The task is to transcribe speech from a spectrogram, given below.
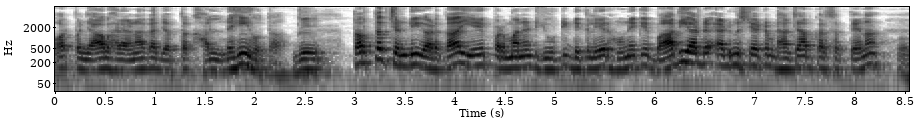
और पंजाब हरियाणा का जब तक हल नहीं होता जी। तब तक चंडीगढ़ का ये परमानेंट ड्यूटी डिक्लेयर होने के बाद ही एडमिनिस्ट्रेटिव ढांचा आप कर सकते हैं ना। हम्म,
